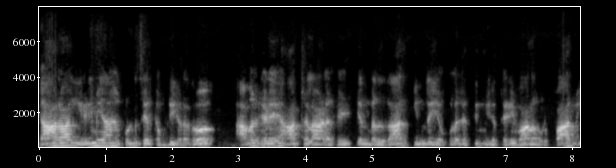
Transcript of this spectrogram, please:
யாரால் எளிமையாக கொண்டு சேர்க்க முடிகிறதோ அவர்களே ஆற்றலாளர்கள் என்பதுதான் இன்றைய உலகத்தின் மிக தெளிவான ஒரு பார்வை.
